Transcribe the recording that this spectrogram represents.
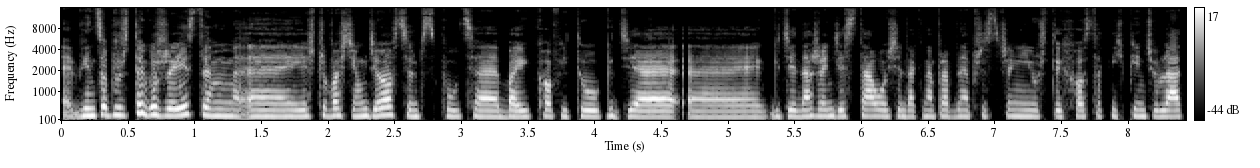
E, Więc oprócz tego, że jestem e, jeszcze właśnie udziałowcem w spółce Buy Coffee Tu, gdzie, e, gdzie narzędzie stało się tak naprawdę na przestrzeni już tych ostatnich pięciu lat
